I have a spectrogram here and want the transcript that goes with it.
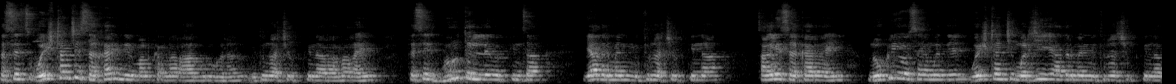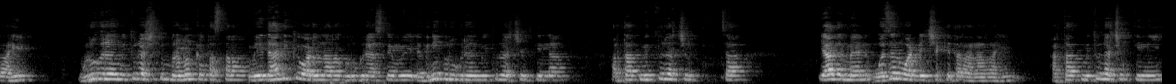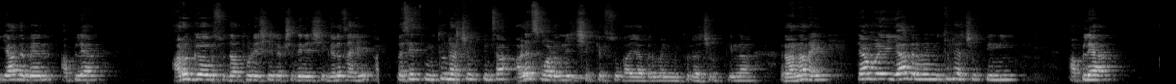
तसेच वरिष्ठांचे सहकार्य निर्माण करणारा हा गुरुग्रह मिथुन राशी व्यक्तींना राहणार आहे. तसेच गुरुतुल्य व्यक्तींचा या दरम्यान मिथुन राशी व्यक्तींना चांगले सहकार्य राहील. नोकरी व्यवसायामध्ये वरिष्ठांची मर्जी या दरम्यान मिथुन राहील. गुरुग्रह मिथुन राशीतून भ्रमण करत असताना मेधाधिक्य वाढवणारा गुरुग्रह असल्यामुळे लग्नी गुरुग्रह मिथुन राशी व्यक्तींना अर्थात मिथुन राशी या दरम्यान वजन वाढण्याची शक्यता राहणार आहे. अर्थात मिथुन राशी व्यक्तींनी या दरम्यान आपल्या आरोग्यावर सुद्धा थोडेसे लक्ष देण्याची गरज आहे. तसेच मिथुन राशी व्यक्तींचा आळस वाढवण्याची शक्यता सुद्धा या दरम्यान मिथुन राशी व्यक्तींना राहणार आहे. त्यामुळे या दरम्यान मिथुन राशी व्यक्तींनी आपल्या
